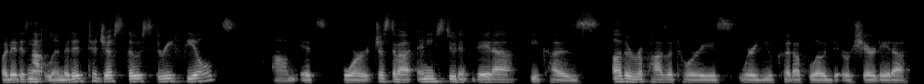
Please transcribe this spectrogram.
but it is not limited to just those three fields. Um, it's for just about any student data because other repositories where you could upload or share data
